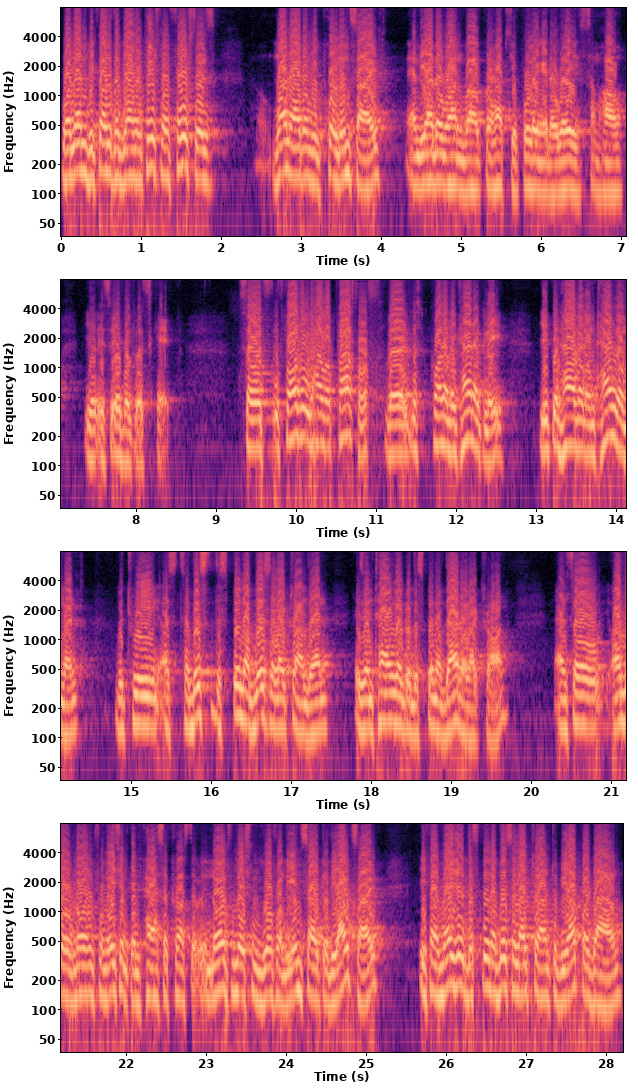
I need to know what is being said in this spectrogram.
Well then, because of the gravitational forces, one atom will pull inside, and the other one, well, perhaps you're pulling it away somehow, it's able to escape. So it's, it's possible to have a process where just quantum mechanically, you can have an entanglement between, a, so this, the spin of this electron then is entangled to the spin of that electron. And so although no information can pass across, the, no information can go from the inside to the outside, if I measure the spin of this electron to be up or down,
